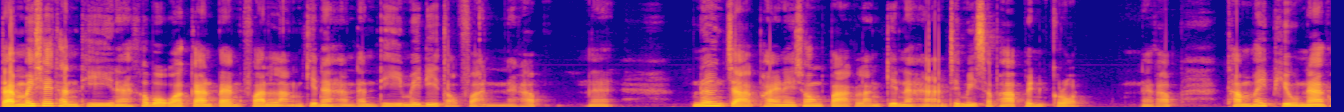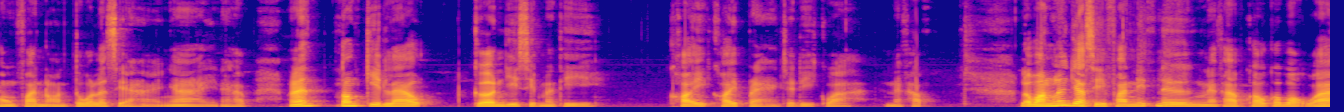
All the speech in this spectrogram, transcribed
แต่ไม่ใช่ทันทีนะเขาบอกว่าการแปรงฟันหลังกินอาหารทันทีไม่ดีต่อฟันนะครับนะเนื่องจากภายในช่องปากหลังกินอาหารจะมีสภาพเป็นกรด นะครับทำให้ผิวหน้าของฟันอ่อนตัวและเสียหายง่ายนะครับ เพราะฉะนั้นต้องกินแล้วเกิน 20 นาที ค่อยค่อยแปรงจะดีกว่านะครับ ระวังเรื่องยาสีฟันนิดนึงนะครับเขาก็บอกว่า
